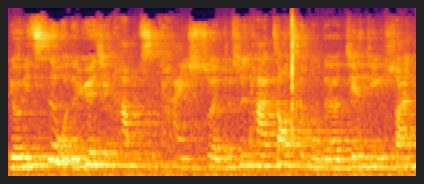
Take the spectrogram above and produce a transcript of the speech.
有一次我的月经它不是太顺，就是它造成我的肩颈酸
